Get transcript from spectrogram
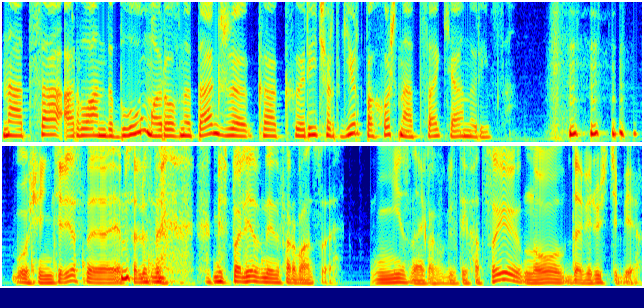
на отца Орландо Блума ровно так же, как Ричард Гир похож на отца Киану Ривза. Очень интересная и абсолютно бесполезная информация. Не знаю, как выглядят их отцы, но доверюсь тебе.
